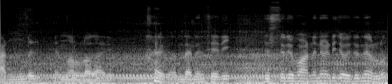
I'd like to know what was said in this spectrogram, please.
കണ്ട് എന്നുള്ള കാര്യം. എന്തായാലും ശരി. ജസ്റ്റ് ഒരു ഫണ്ടിന് വേണ്ടി ചോദിച്ചതേ ഉള്ളൂ.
